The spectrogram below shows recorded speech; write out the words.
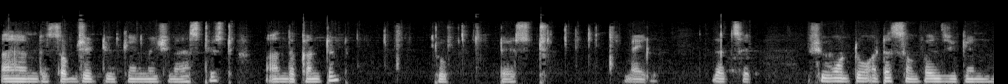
and the subject you can mention as test and the content to test mail. That's it. If you want to attach some files you can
